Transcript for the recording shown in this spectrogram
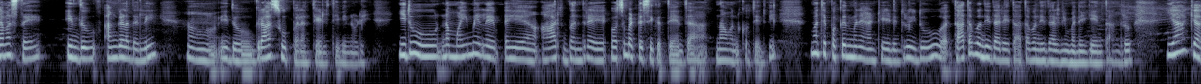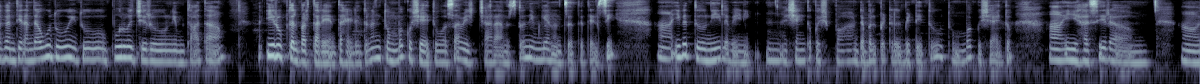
ನಮಸ್ತೆ. ಇಂದು ಅಂಗಳದಲ್ಲಿ ಇದು ಗ್ರಾಸ್ ಸೂಪರ್ ಅಂತ ಹೇಳ್ತೀವಿ ನೋಡಿ. ಇದು ನಮ್ಮ ಮೈ ಮೇಲೆ ಆರು ಬಂದರೆ ಹೊಸ ಬಟ್ಟೆ ಸಿಗುತ್ತೆ ಅಂತ ನಾವು ಅಂದ್ಕೋತಿದ್ವಿ ಮತ್ತು ಪಕ್ಕದ ಮನೆ ಆಂಟಿ ಹೇಳಿದರು, ಇದು ತಾತ ಬಂದಿದ್ದಾರೆ ತಾತ ಬಂದಿದ್ದಾರೆ ನಿಮ್ಮ ಮನೆಗೆ ಅಂತ ಅಂದರು. ಯಾಕೆ ಹಾಗಂತೀರ? ಅಂದರೆ ಹೌದು, ಇದು ಪೂರ್ವಜರು ನಿಮ್ಮ ತಾತ ಈ ರೂಪದಲ್ಲಿ ಬರ್ತಾರೆ ಅಂತ ಹೇಳಿದರು. ನಂಗೆ ತುಂಬ ಖುಷಿ ಆಯಿತು. ಹೊಸ ವಿಚಾರ ಅನ್ನಿಸ್ತು. ನಿಮಗೇನು ಅನಿಸುತ್ತೆ ತಿಳಿಸಿ. ಇವತ್ತು ನೀಲವೇಣಿ ಶಂಖಪುಷ್ಪ, ಡಬಲ್ ಪೆಟಲ್ ಬಿಟ್ಟಿತ್ತು. ತುಂಬ ಖುಷಿ ಆಯಿತು. ಈ ಹಸಿರ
